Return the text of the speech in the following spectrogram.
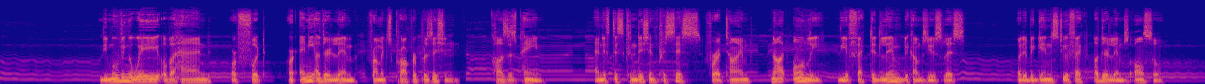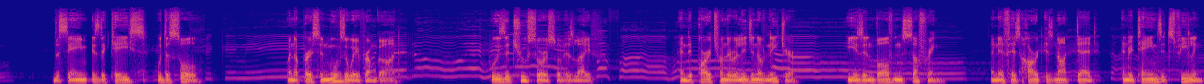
The moving away of a hand or foot or any other limb from its proper position causes pain, and if this condition persists for a time, not only the affected limb becomes useless, but it begins to affect other limbs also. The same is the case with the soul. When a person moves away from God, who is the true source of his life, and departs from the religion of nature, he is involved in suffering. And if his heart is not dead and retains its feeling,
